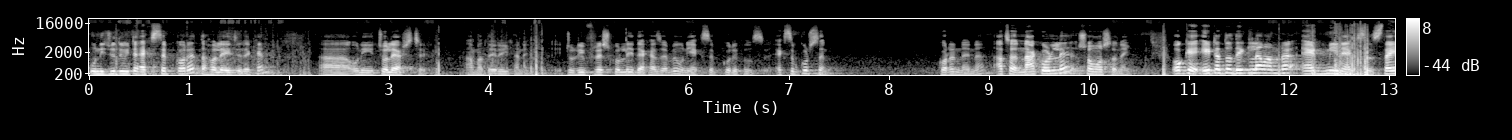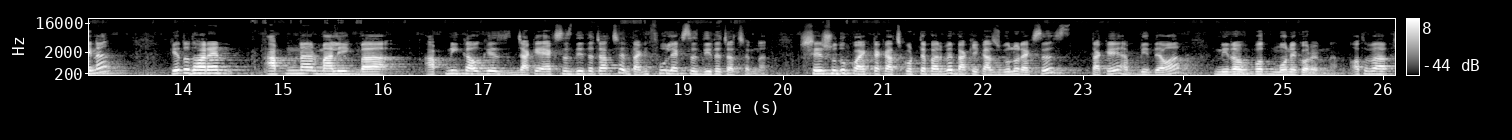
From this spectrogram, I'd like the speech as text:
উনি- যদি ওইটা অ্যাকসেপ্ট করে, তাহলে এই যে দেখেন উনি চলে আসছে আমাদের এইখানে। একটু রিফ্রেশ করলেই দেখা যাবে উনি অ্যাকসেপ্ট করে ফেলছে। অ্যাকসেপ্ট করছেন? করেন নাই না? আচ্ছা না করলে সমস্যা নাই। ওকে এটা তো দেখলাম আমরা অ্যাডমিন অ্যাক্সেস তাই না? কিন্তু ধরেন আপনার মালিক বা আপনি কাউকে যাকে অ্যাক্সেস দিতে চাচ্ছেন, তাকে ফুল অ্যাক্সেস দিতে চাচ্ছেন না। সে শুধু কয়েকটা কাজ করতে পারবে, বাকি কাজগুলোর অ্যাক্সেস তাকে আপনি দেওয়া নিরাপদ মনে করেন না। অথবা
